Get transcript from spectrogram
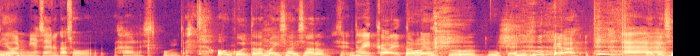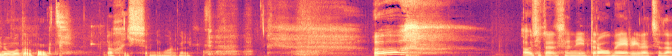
nii ja. on ja see on ka su häälest kuulda. on kuulda või, ma ei saa ise aru. no ikka, ikka on, on.. Mm, okei. aga sinu madalpunkt? oh issand jumal küll oh,. ausalt öeldes see on nii traumeeriv, et seda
